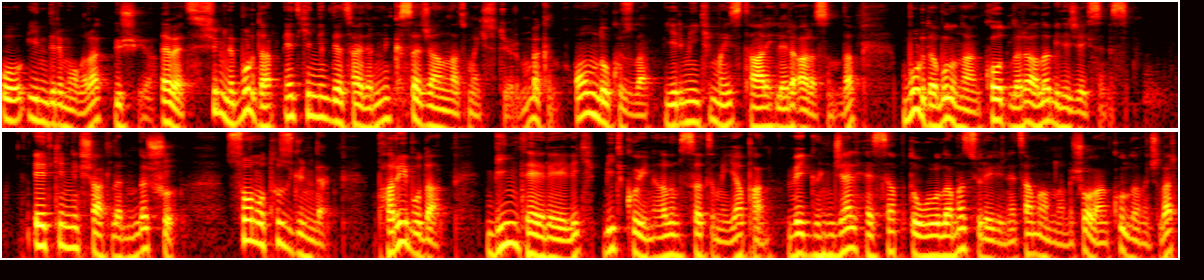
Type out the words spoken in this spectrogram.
o indirim olarak düşüyor. Evet şimdi burada etkinlik detaylarını kısaca anlatmak istiyorum. Bakın 19 ile 22 Mayıs tarihleri arasında burada bulunan kodları alabileceksiniz. Etkinlik şartlarında şu. Son 30 günde Paribu'da 1000 TL'lik Bitcoin alım satımı yapan ve güncel hesap doğrulama sürecini tamamlamış olan kullanıcılar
